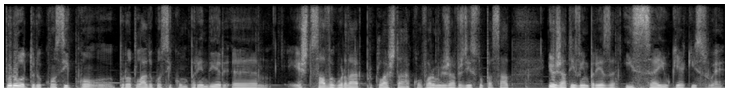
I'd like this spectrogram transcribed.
Por outro, consigo, por outro lado, eu consigo compreender uh, este salvaguardar, porque lá está, conforme eu já vos disse no passado, eu já tive empresa e sei o que é que isso é.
